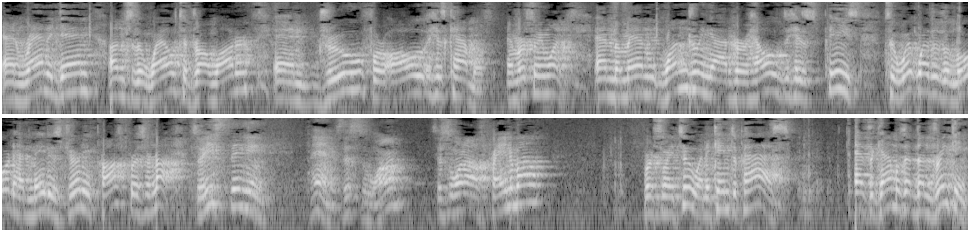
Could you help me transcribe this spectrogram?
and ran again unto the well to draw water, and drew for all his camels. And verse 21 And the man wondering at her held his peace to wit whether the Lord had made his journey prosperous or not. So he's thinking, Man, is this the one? Is this the one I was praying about? Verse 22 And it came to pass as the camels had done drinking,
